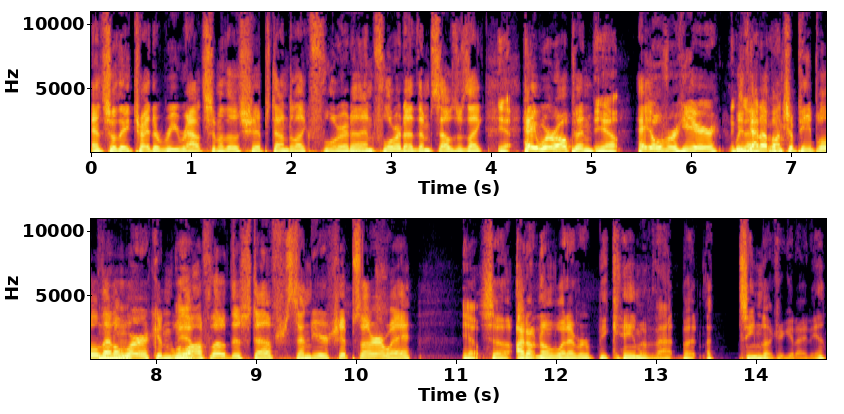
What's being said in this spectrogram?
And so they tried to reroute some of those ships down to like Florida, and Florida themselves was like, Yeah. "Hey, we're open. Yep. Hey, over here, we've got a bunch of people that'll work, and we'll Yep. offload this stuff. Send your ships our way." Yep. So I don't know whatever became of that, but that seemed like a good idea.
